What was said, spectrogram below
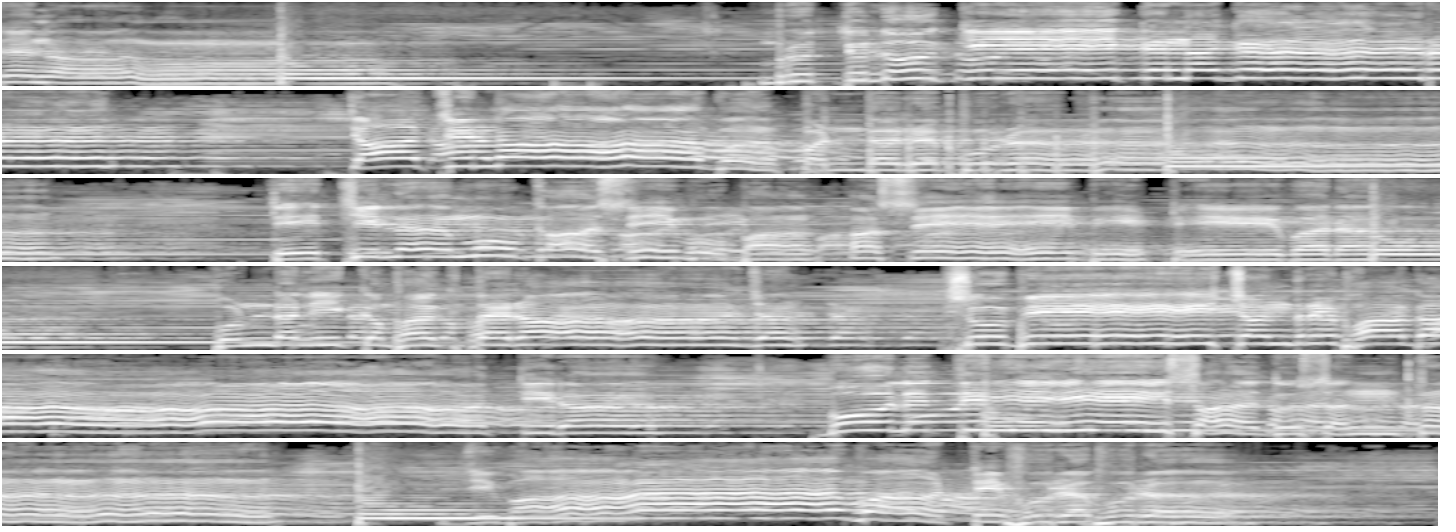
मरणा मृत्युलोकी एक नगर त्याच नाव पंढरपूर। तेथील मुखाशी उभा असे भेटेवर पुंडलिक भक्तराज शुभे चंद्रभागा तिर। बोलती साधु संत। जीवा वाटे भुर भुर।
